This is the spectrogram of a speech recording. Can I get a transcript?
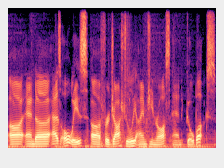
Uh, and uh, as always, uh, for Josh Dooley, I am Gene Ross, and go Bucks.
